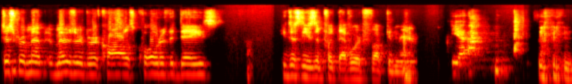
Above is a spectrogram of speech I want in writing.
just remember remember Carl's quote of the days. He just needs to put that word fuck in there. Yeah.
